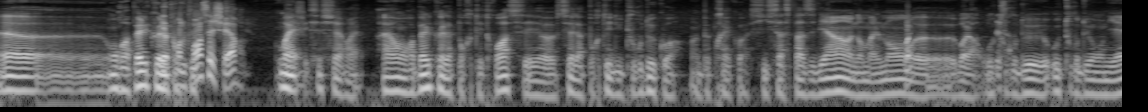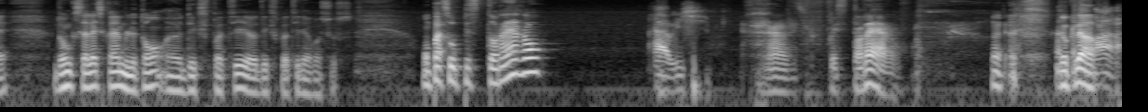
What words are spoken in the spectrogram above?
Euh, on rappelle que Et la 30 portée... points c'est cher. Ouais, c'est cher, ouais. Alors, on rappelle que la portée 3, c'est euh, la portée du tour 2, quoi, à peu près, quoi. Si ça se passe bien, normalement, Ouais. euh, voilà, au tour, ça. 2, au tour 2, on y est. Donc, ça laisse quand même le temps euh, d'exploiter euh, d'exploiter les ressources. On passe au pistolero. Ah oui. Pistolero. Donc là,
